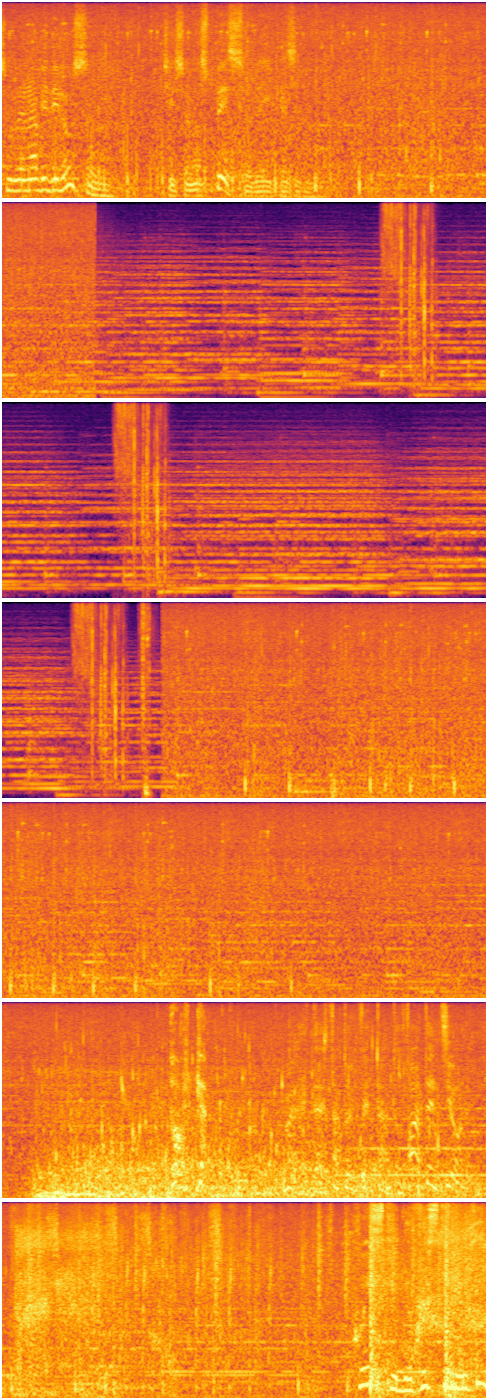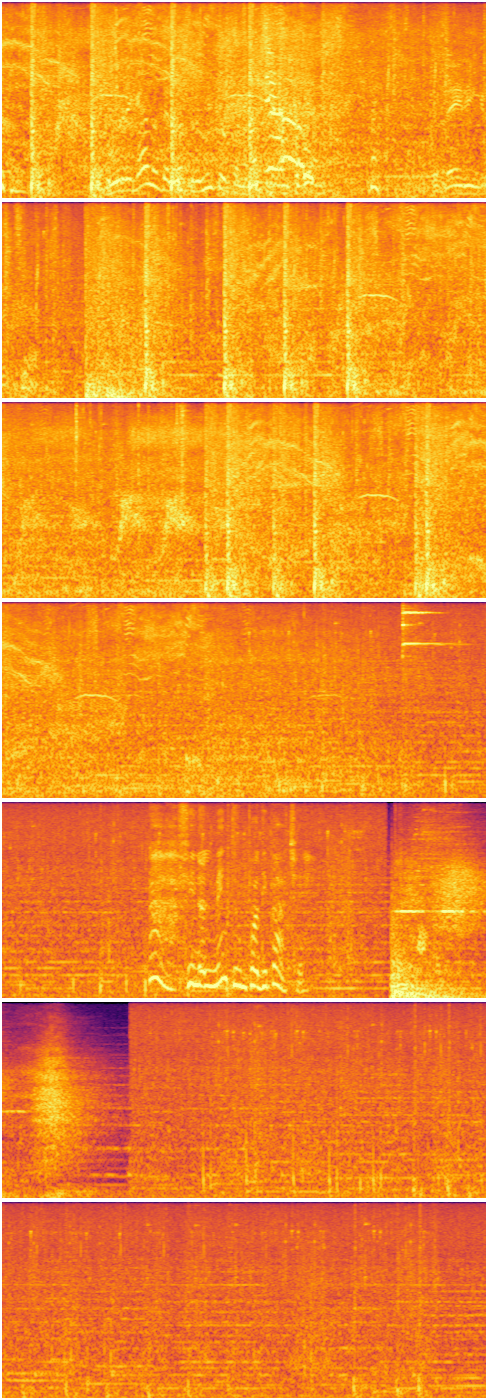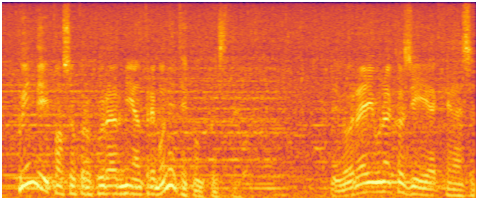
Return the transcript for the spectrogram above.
Sulle navi di lusso ci sono spesso dei casini. Video. Un regalo del nostro amico con Dovrei ringraziarlo. Finalmente un po' di pace. Posso procurarmi altre monete con questa. Ne vorrei una così a casa.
